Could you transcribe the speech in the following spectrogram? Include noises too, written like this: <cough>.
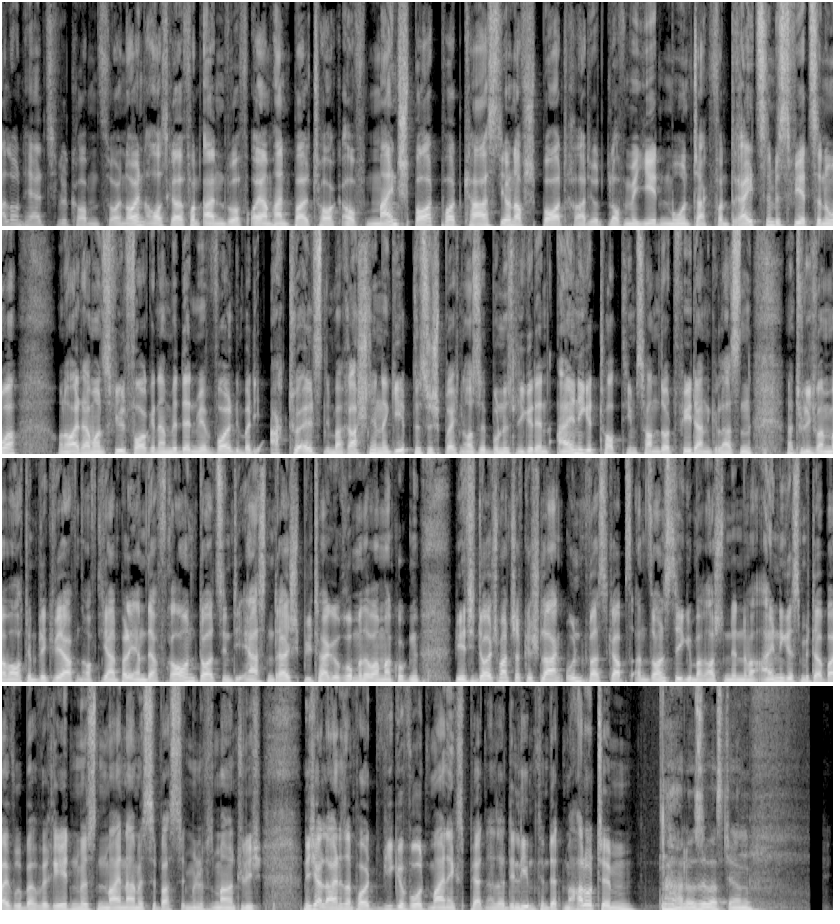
Hallo und herzlich willkommen zur neuen Ausgabe von Anwurf, eurem Handball-Talk auf mein Sport-Podcast. Hier und auf Sportradio laufen wir jeden Montag von 13 bis 14 Uhr. Und heute haben wir uns viel vorgenommen, denn wir wollen über die aktuellsten überraschenden Ergebnisse sprechen aus der Bundesliga, denn einige Top-Teams haben dort Federn gelassen. Natürlich wollen wir auch den Blick werfen auf die Handball-EM der Frauen. Dort sind die ersten drei Spieltage rum und da wollen wir mal gucken, wie hat die deutsche Mannschaft geschlagen und was gab es ansonsten Überraschungen, denn da war einiges mit dabei, worüber wir reden müssen. Mein Name ist Sebastian Müller, natürlich nicht alleine, sondern heute wie gewohnt mein Experten also den lieben Tim Detmer. Hallo Tim. Hallo Sebastian.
